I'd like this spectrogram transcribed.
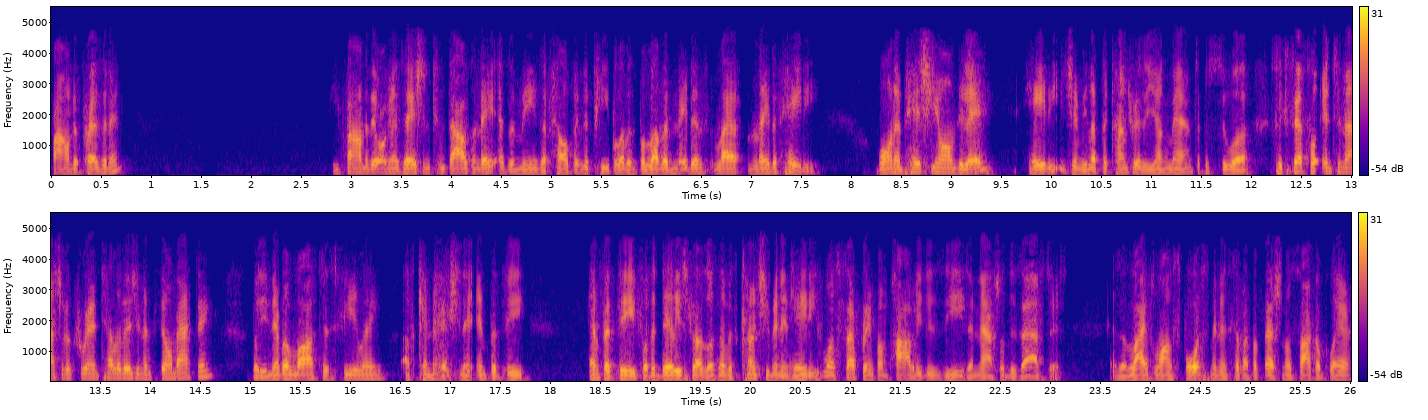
founder, president. He founded the organization in 2008 as a means of helping the people of his beloved native, native Haiti. Born in Pétionville, Haiti, Jimmy left the country as a young man to pursue a successful international career in television and film acting, but he never lost his feeling of connection and empathy empathy for the daily struggles of his countrymen in Haiti who are suffering from poverty, disease, and natural disasters. As a lifelong sportsman and semi-professional soccer player,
